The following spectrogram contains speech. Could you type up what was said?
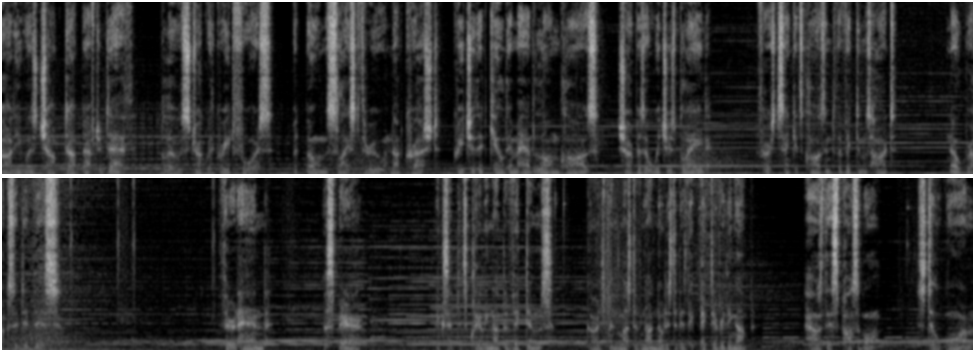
Body was chopped up after death. Blows struck with great force, but bones sliced through, not crushed. Creature that killed him had long claws, sharp as a witcher's blade. First sank its claws into the victim's heart, no Bruxa did this. Third hand. A spare? Except it's clearly not the victim's. Guardsmen must have not noticed it as they picked everything up. How's this possible? Still warm.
